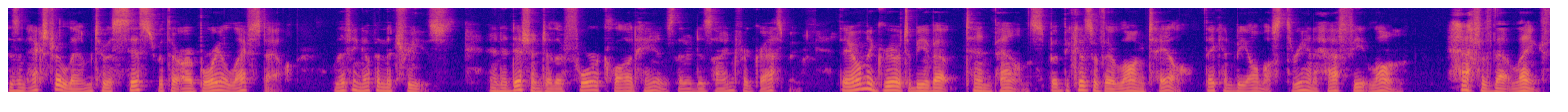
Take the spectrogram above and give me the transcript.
is an extra limb to assist with their arboreal lifestyle, living up in the trees, in addition to their four clawed hands that are designed for grasping. They only grow to be about 10 pounds, but because of their long tail, they can be almost three and a half feet long. Half of that length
